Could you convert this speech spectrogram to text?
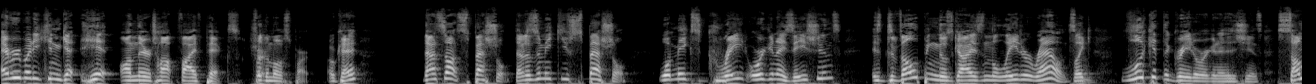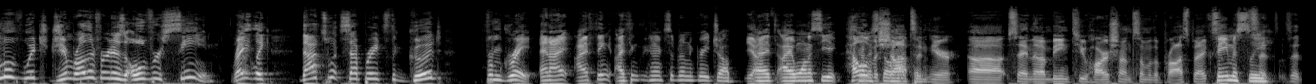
Everybody can get hit on their top five picks for the most part. Okay, that's not special. That doesn't make you special. What makes great organizations is developing those guys in the later rounds. Like, look at the great organizations, some of which Jim Rutherford has overseen, right? Like, that's what separates the good from great. And I, I think, I think the Canucks have done a great job. Yeah. And I, I want to see it. Hell kinda a shots happen. in here, uh, saying that I'm being too harsh on some of the prospects. Famously. said, said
